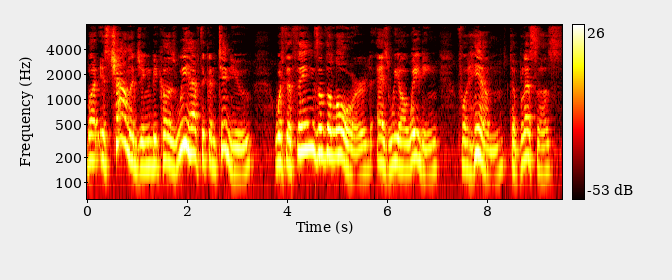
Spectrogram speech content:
but it's challenging because we have to continue with the things of the Lord as we are waiting for Him to bless us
